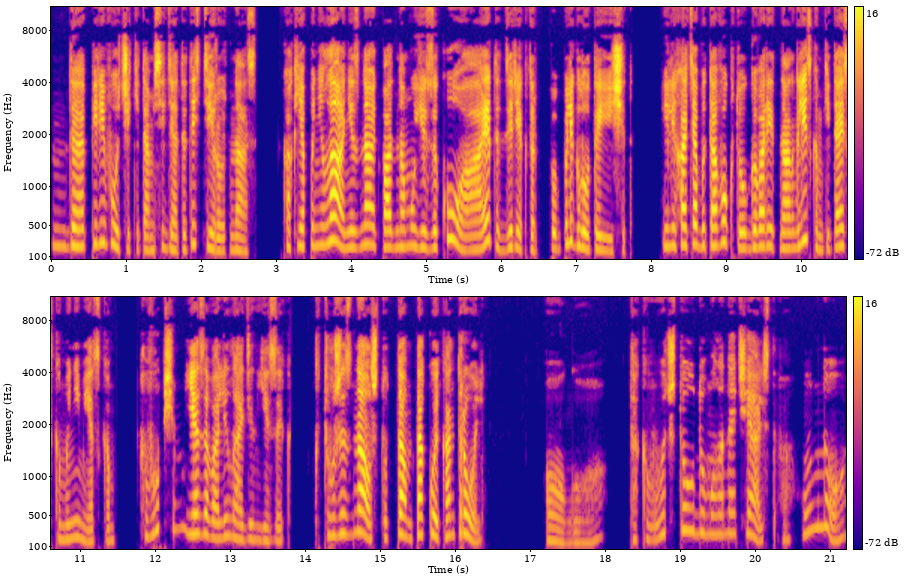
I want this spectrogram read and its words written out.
Да, переводчики там сидят и тестируют нас. Как я поняла, они знают по одному языку, а этот директор полиглота ищет. Или хотя бы того, кто говорит на английском, китайском и немецком. В общем, я завалила один язык. Кто же знал, что там такой контроль? Ого, так вот что удумало начальство. Умно.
